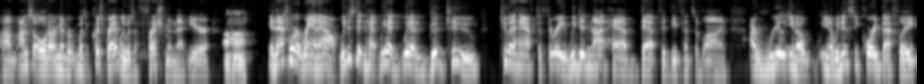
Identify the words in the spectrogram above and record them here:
Um, I'm so old. I remember was it Chris Bradley was a freshman that year. Uh huh. And that's where it ran out. We just didn't have. We had we had a good two two and a half to three, we did not have depth at defensive line. I really, you know, you know, we didn't see Corey Bethley,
